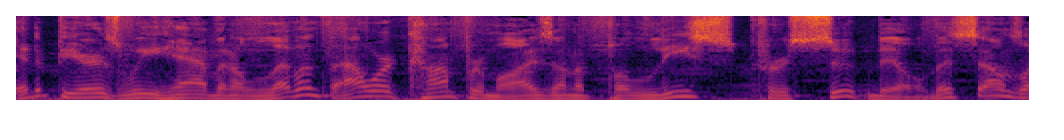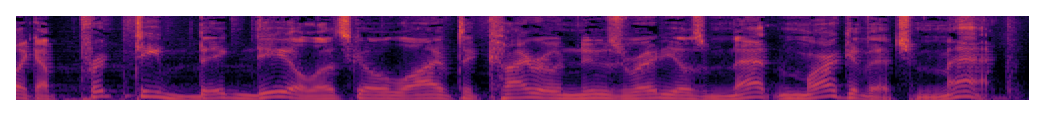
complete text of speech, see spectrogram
it appears we have an 11th hour compromise on a police pursuit bill. This sounds like a pretty big deal. Let's go live to KIRO News Radio's Matt Markovich. Matt.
